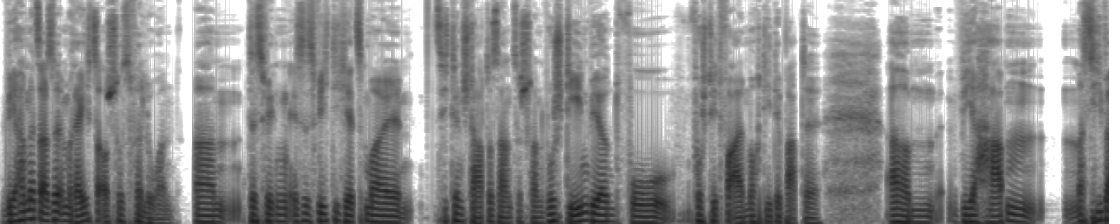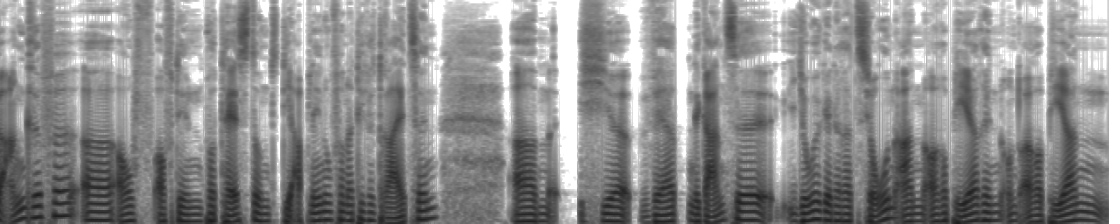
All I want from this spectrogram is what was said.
Wir haben jetzt also im Rechtsausschuss verloren. Ähm, deswegen ist es wichtig, jetzt mal sich den Status anzuschauen. Wo stehen wir und wo, wo steht vor allem auch die Debatte? Ähm, wir haben massive Angriffe äh, auf, auf den Protest und die Ablehnung von Artikel 13. Ähm, hier wird eine ganze junge Generation an Europäerinnen und Europäern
